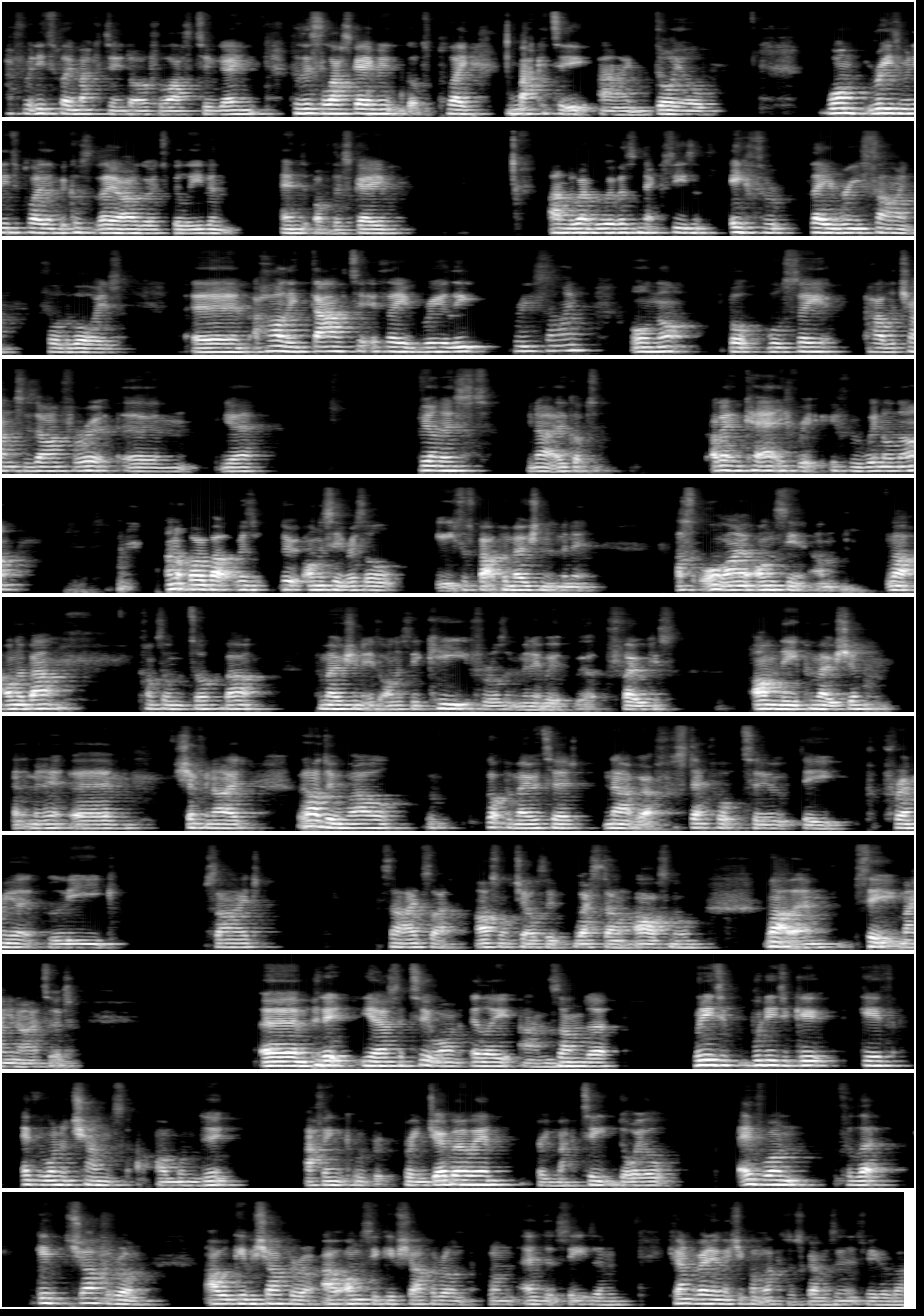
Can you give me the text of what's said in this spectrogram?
I think we need to play McAtee and Doyle for the last two games. For this last game, we've got to play McAtee and Doyle. One reason we need to play them because they are going to be leaving end of this game. And they won't be with us next season if they re-sign for the boys. Um, I hardly doubt it if they really re-sign or not, but we'll see how the chances are for it. Um, yeah. Be honest, United got to. I don't care if we if we win or not. I'm not bothered about res- the honestly result. It's just about promotion at the minute. That's all I honestly I'm like on about. Constantly talk about promotion is honestly key for us at the minute. We we focus on the promotion at the minute. Um, Sheffield United, we are doing well. We've got promoted. Now we have step up to the Premier League side. Sides like Arsenal, Chelsea, West Ham, Arsenal, like them, City, Man United. Um, predict, yeah, said two on Illy and Sander. We need to we need to give give everyone a chance on Monday. I think we bring Jebo in, bring McAtee, Doyle, everyone for let give Sharp a run. I will give a Sharp a run. I'll honestly give Sharp a run from end of season. If you haven't make sure you comment, like, and subscribe, and see you next video. Bye.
